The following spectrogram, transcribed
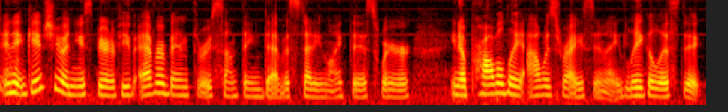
And it gives you a new spirit. If you've ever been through something devastating like this, where, you know, probably I was raised in a legalistic,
